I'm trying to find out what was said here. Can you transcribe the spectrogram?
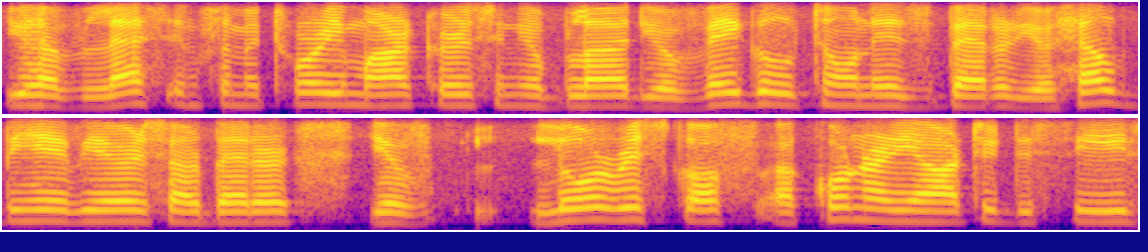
You have less inflammatory markers in your blood. Your vagal tone is better. Your health behaviors are better. You have lower risk of uh, coronary artery disease.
